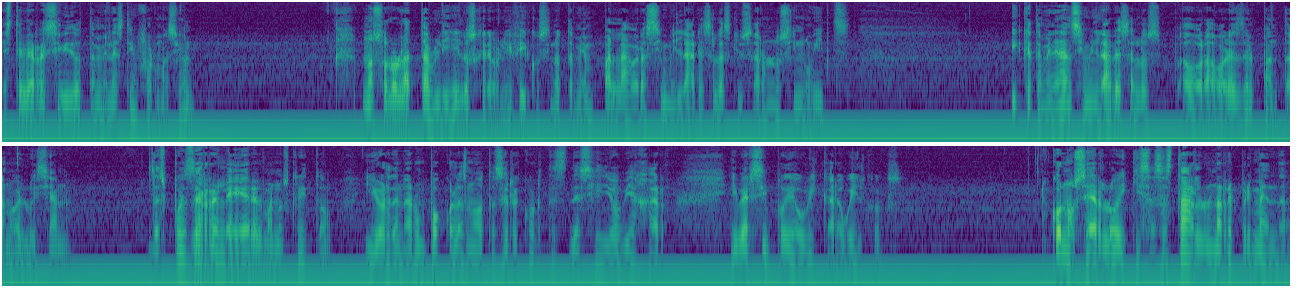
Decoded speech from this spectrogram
¿Este había recibido también esta información? No solo la tablilla y los jeroglíficos, sino también palabras similares a las que usaron los inuits y que también eran similares a los adoradores del pantano de Luisiana. Después de releer el manuscrito, y ordenar un poco las notas y recortes, decidió viajar y ver si podía ubicar a Wilcox. Conocerlo y quizás hasta darle una reprimenda.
